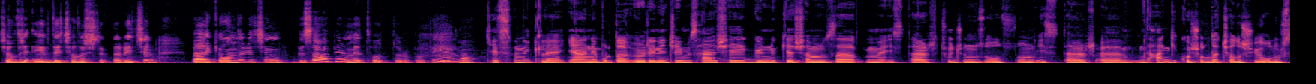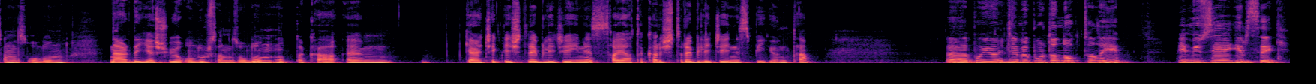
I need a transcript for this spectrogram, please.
çalış- evde çalıştıkları için belki onlar için güzel bir metottur bu değil mi? Kesinlikle. Yani burada öğreneceğimiz her şey günlük yaşamımıza ister çocuğunuz olsun, ister e, hangi koşulda çalışıyor olursanız olun, nerede yaşıyor olursanız olun mutlaka e, gerçekleştirebileceğiniz, hayata karıştırabileceğiniz bir yöntem. Ee, bu yöntemi burada noktalayıp bir müziğe girsek,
